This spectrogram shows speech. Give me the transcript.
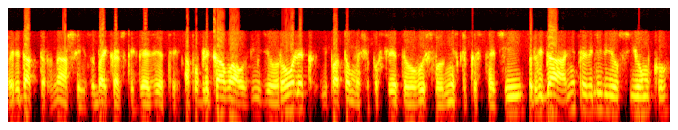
редактор нашей Забайкальской газеты опубликовал видеоролик, и потом еще после этого вышло несколько статей, да, они провели видеосъемку,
